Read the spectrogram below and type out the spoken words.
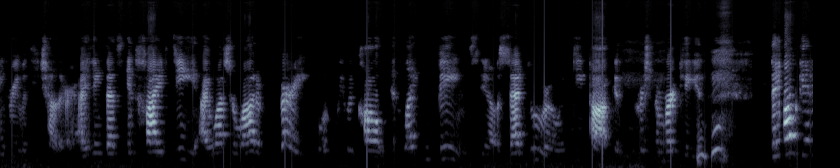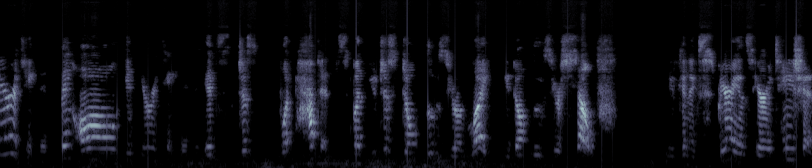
angry with each other. I think that's in 5D. I watch a lot of very, what we would call enlightened beings, you know, Sadhguru and Deepak and Krishnamurti. And mm-hmm. they all get irritated. They all get irritated. It's just what happens, but you just don't lose your light. You don't lose yourself. You can experience irritation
